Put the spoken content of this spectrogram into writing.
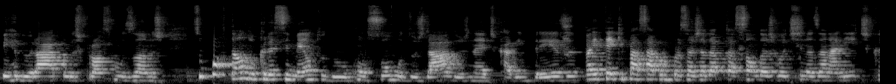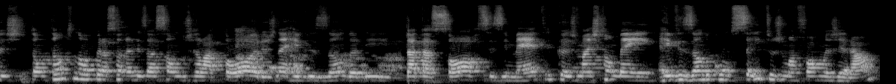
perdurar pelos próximos anos, suportando o crescimento do consumo dos dados, né, de cada empresa. Vai ter que passar por um processo de adaptação das rotinas analíticas, então tanto na operacionalização dos relatórios, né, revisando ali data sources e métricas, mas também revisando conceitos de uma forma geral.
